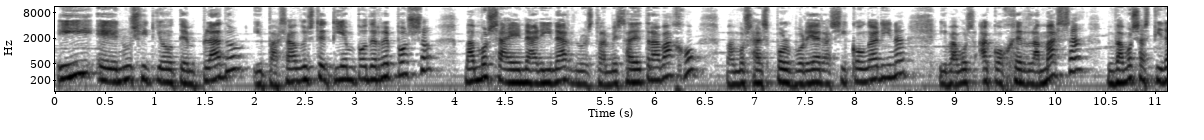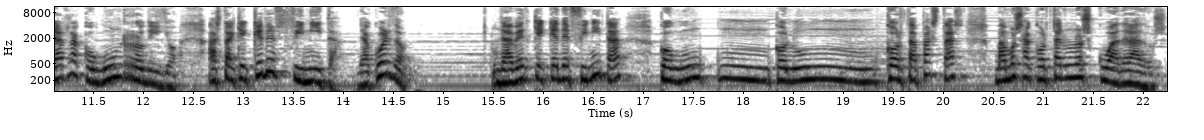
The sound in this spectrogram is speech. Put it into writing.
y en un sitio templado y pasado este tiempo de reposo vamos a enharinar nuestra mesa de trabajo, vamos a espolvorear así con harina y vamos a coger la masa y vamos a estirarla con un rodillo hasta que quede finita, ¿de acuerdo? Una vez que quede finita, con un, con un cortapastas vamos a cortar unos cuadrados.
